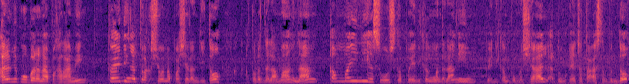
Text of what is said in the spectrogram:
Alam niyo po ba na napakaraming pwedeng atraksyon na pasyalan dito? Katulad na lamang ng kamay ni Jesus na pwede kang manalangin, pwede kang pumasyal at umakyat sa taas ng bundok.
